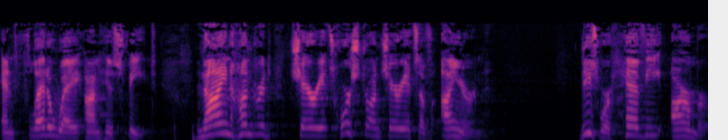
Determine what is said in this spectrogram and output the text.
and fled away on his feet. 900 chariots, horse drawn chariots of iron. These were heavy armor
